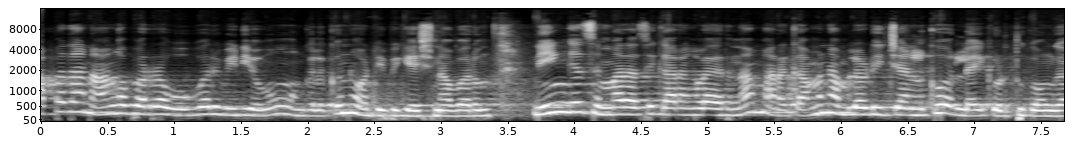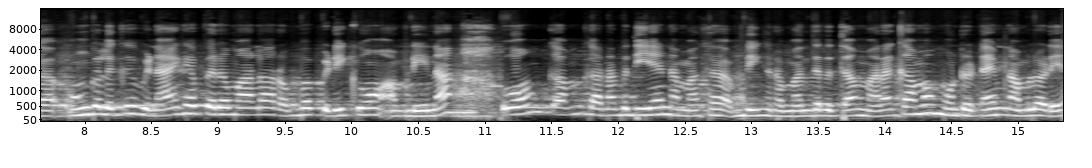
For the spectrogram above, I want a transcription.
அப்போ தான் நாங்கள் போடுற ஒவ்வொரு வீடியோவும் உங்களுக்கு நோட்டிஃபிகேஷனாக வரும். நீங்கள் சிம்மராசிக்காரங்களாக இருந்தால் மறக்காமல் நம்மளுடைய சேனலுக்கு ஒரு லைக் கொடுத்துக்கோங்க. உங்களுக்கு விநாயகர் பெருமாளும் ரொம்ப பிடிக்கும் அப்படின்னா ஓம் கம் கணபதியே நமக அப்படிங்கிற மந்திரத்தை மறக்காமல் மூன்று டைம் நம்மளுடைய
